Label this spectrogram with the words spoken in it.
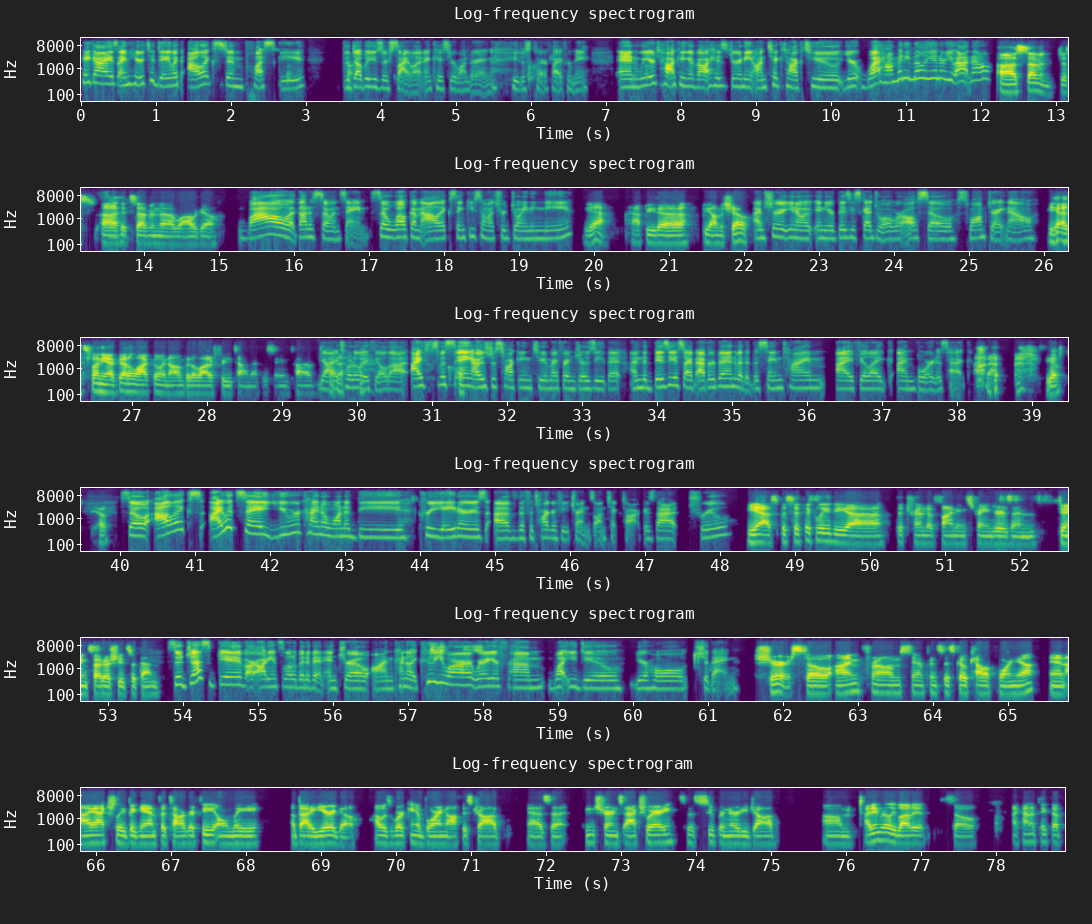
Hey guys, I'm here today with Alex Stemplewski. The W's are silent, in case you're wondering. He just clarified for me. And we are talking about his journey on TikTok to your what? How many million are you at now? Uh, seven. Just uh, hit seven a while ago. Wow, that is so insane. So, welcome, Alex. Thank you so much for joining me. Yeah, happy to be on the show. I'm sure, you know, in your busy schedule, we're all so swamped right now. Yeah, it's funny. I've got a lot going on, but a lot of free time at the same time. yeah, I totally feel that. I was saying, I was just talking to my friend Josie that I'm the busiest I've ever been, but at the same time, I feel like I'm bored as heck. yep, yep. So, Alex, I would say you were kind of one of the creators of the photography trends on TikTok. Is that true? Yeah, specifically the uh, the trend of finding strangers and doing photo shoots with them. So just give our audience a little bit of an intro on kind of like who you are, where you're from, what you do, your whole shebang. Sure. So I'm from San Francisco, California, and I actually began photography only about a year ago. I was working a boring office job as an insurance actuary. It's a super nerdy job. Um, I didn't really love it, so I kind of picked up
